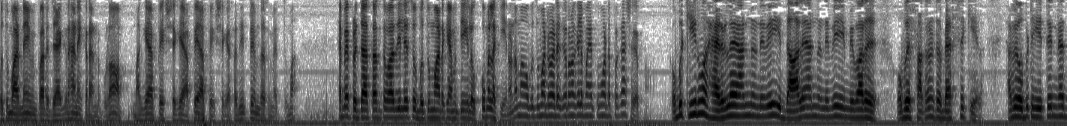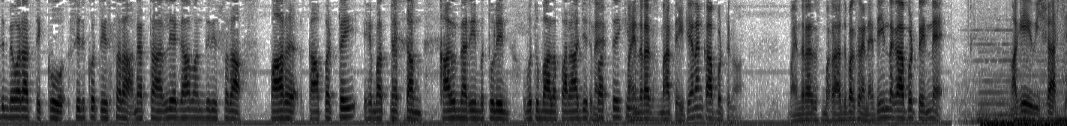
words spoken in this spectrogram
ඔබතුමාට නෙමෙයි පාර ජයග්‍රහණය කරන්න පුළුවන්. මගේ අපේක්ෂකයා අපේ අපේක්ෂකයා සදිත් ප්‍රේමදාස මැතිතුමා. හැබැයි ප්‍රජාතන්ත්‍රවාදී ලෙස ඔබතුමාට කැමති කියලා ඔක්කොමලා කියනවනේ මම ඔබතුමාට වැඩ කරනවා කියලා මම එතුමාට ප්‍රකාශ කරනවා. ඔබ කියනවා හැරිලා යන්න නෙවෙයි දාලා යන්න නෙවෙයි මෙවර ඔබ සටනට බැස්ස කියලා. හැබැයි ඔබට හිතෙන්නේ නැද්ද මෙවරත් එක්කෝ සිරිකොත ඉස්සරහා නැත්නම් අරලිය ගහ මන්දිර ඉස්සරහා පාර කාපට් වෙයි එහෙමත් නැත්නම් කල් මැරීම තුලින් ඔබතුමාලා පරාජයට පත් වෙයි මහින්ද කියලා. රාජපක්ෂ මහත්තයා හිටියනම් කාපට් වෙනවා. මහින්ද රාජපක්ෂ රාජපක්ෂලා නැති හින්දා කාපට් වෙන්නේ නැහැ. මගේ විශ්වාසය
